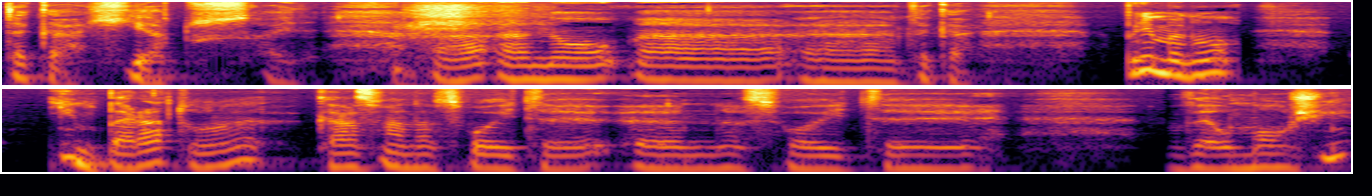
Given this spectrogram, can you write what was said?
Така, хиатус, айде. А, но, а, а, така. Примерно, императора казва на своите, на своите велможи,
